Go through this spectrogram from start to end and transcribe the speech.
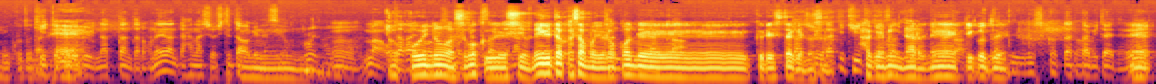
いうこと。だ聞いてくれるようねになったんだろうねなんて話をしてたわけですよ。うん。まあこういうのはすごく嬉しいよね。豊さんも喜んでくれてたけどさ励みになるねっていうことで。嬉しかっだったみたいでね。ね。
